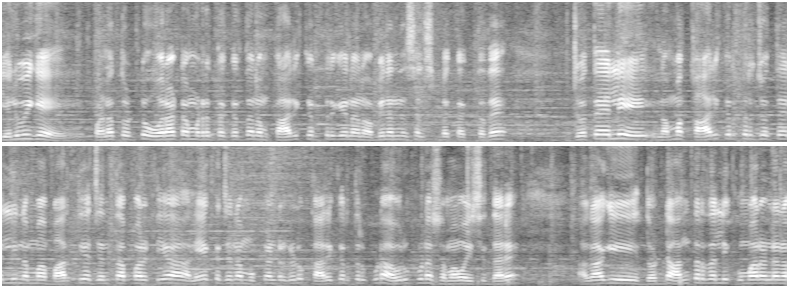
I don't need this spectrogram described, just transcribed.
ಗೆಲುವಿಗೆ ಪಣ ತೊಟ್ಟು ಹೋರಾಟ ಮಾಡಿರ್ತಕ್ಕಂಥ ನಮ್ಮ ಕಾರ್ಯಕರ್ತರಿಗೆ ನಾನು ಅಭಿನಂದನೆ ಸಲ್ಲಿಸಬೇಕಾಗ್ತದೆ. ಜೊತೆಯಲ್ಲಿ ನಮ್ಮ ಕಾರ್ಯಕರ್ತರ ಜೊತೆಯಲ್ಲಿ ನಮ್ಮ ಭಾರತೀಯ ಜನತಾ ಪಾರ್ಟಿಯ ಅನೇಕ ಜನ ಮುಖಂಡರುಗಳು, ಕಾರ್ಯಕರ್ತರು ಕೂಡ ಅವರು ಕೂಡ ಶ್ರಮವಹಿಸಿದ್ದಾರೆ ಹಾಗಾಗಿ ದೊಡ್ಡ ಅಂತರದಲ್ಲಿ ಕುಮಾರಣ್ಣನ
